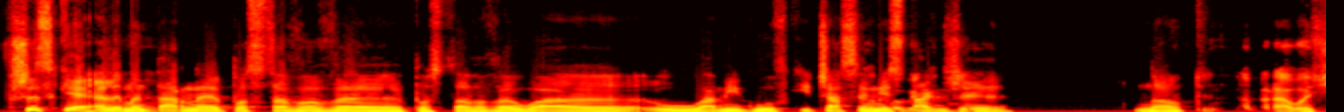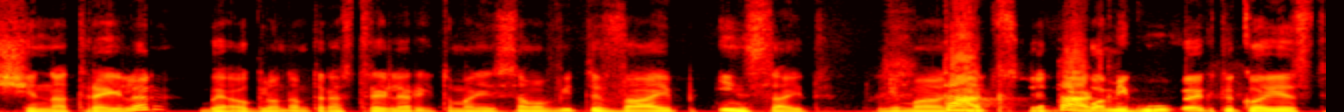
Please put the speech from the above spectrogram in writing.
Wszystkie mhm. elementarne, podstawowe, podstawowe ła, łamigłówki. Czasem jest tak, że... No. Ty nabrałeś się na trailer? Bo ja oglądam teraz trailer i to ma niesamowity vibe Inside. Nie ma tak, nic, tak. łamigłówek, tylko jest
